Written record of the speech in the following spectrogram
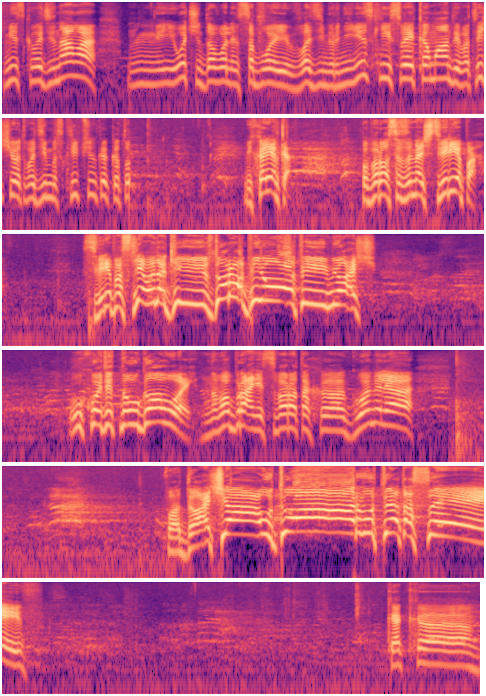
Минского «Динамо». И очень доволен собой Владимир Невинский и своей командой, в отличие от Вадима Скрипченко, который... Михаленко поборолся за мяч свирепо. Свирепо с левой ноги, здорово бьет, и мяч уходит на угловой. Новобранец в воротах э, Гомеля. Подача, удар, вот это сейв! Как э,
